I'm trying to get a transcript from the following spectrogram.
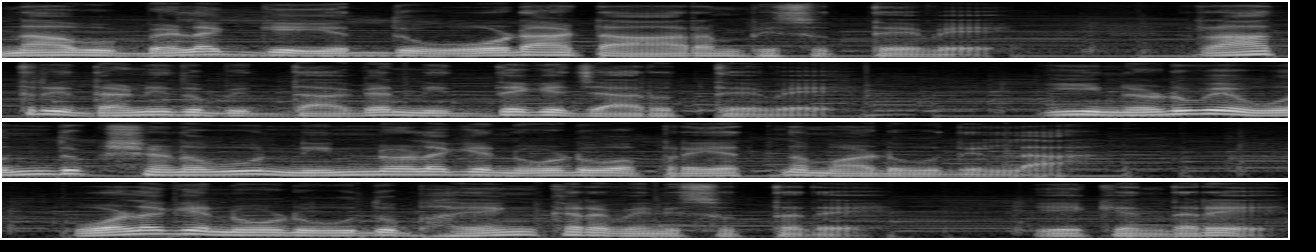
ನಾವು ಬೆಳಗ್ಗೆ ಎದ್ದು ಓಡಾಟ ಆರಂಭಿಸುತ್ತೇವೆ. ರಾತ್ರಿ ದಣಿದು ಬಿದ್ದಾಗ ನಿದ್ದೆಗೆ ಜಾರುತ್ತೇವೆ. ಈ ನಡುವೆ ಒಂದು ಕ್ಷಣವೂ ನಿನ್ನೊಳಗೆ ನೋಡುವ ಪ್ರಯತ್ನ ಮಾಡುವುದಿಲ್ಲ. ಒಳಗೆ ನೋಡುವುದು ಭಯಂಕರವೆನಿಸುತ್ತದೆ, ಏಕೆಂದರೆ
